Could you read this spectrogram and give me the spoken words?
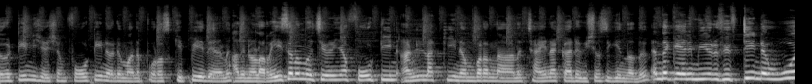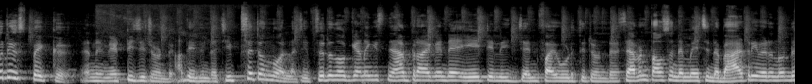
തേർട്ടീന് ശേഷം ഫോർട്ടീൻ ഒരു മനഃപൂർവം സ്കിപ്പ് ചെയ്തതാണ്. അതിനുള്ള റീസൺ എന്ന് വെച്ച് കഴിഞ്ഞാൽ ഫോർട്ടീൻ അൺലക്കി നമ്പർ എന്നാണ് ചൈനക്കാർ വിശ്വസിക്കുന്നത്. എന്തൊക്കെയായാലും ഈ ഒരു ഫിഫ്റ്റീന്റെ ഒരു സ്പെക്ക് എന്നെ ഞെട്ടിച്ചിട്ടുണ്ട്. അത് ഇതിന്റെ ചിപ്സെറ്റ് ഒന്നും അല്ല ചിപ്സെറ്റ് നോക്കുകയാണെങ്കിൽ സ്നാപ് ഡ്രാഗന്റെ എയ്റ്റിൽ ജെൻ ഫൈവ് കൊടുത്തിട്ടുണ്ട്. സെവൻ തൗസൻഡ് എം എച്ചിന്റെ ബാറ്ററി വരുന്നുണ്ട്.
